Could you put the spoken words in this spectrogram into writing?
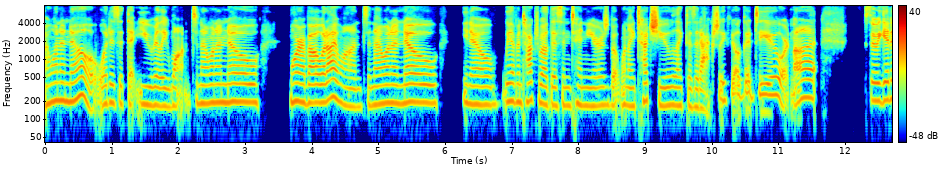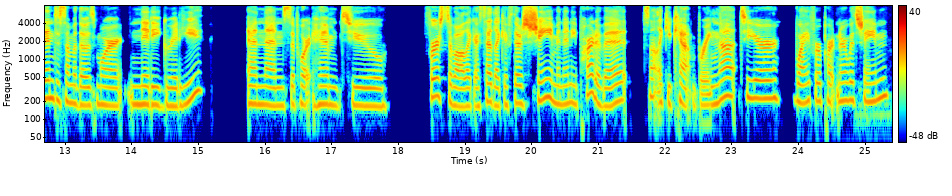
I want to know what is it that you really want. And I want to know more about what I want. And I want to know, you know, we haven't talked about this in 10 years, but when I touch you, like, does it actually feel good to you or not? So we get into some of those more nitty gritty and then support him to, first of all, like I said, like if there's shame in any part of it, it's not like you can't bring that to your wife or partner with shame.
